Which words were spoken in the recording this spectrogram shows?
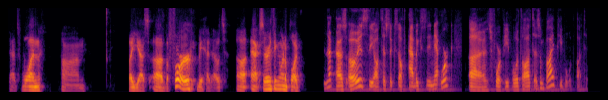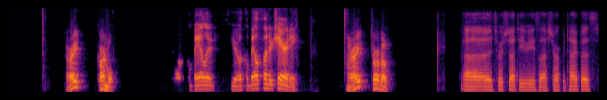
that's one. Um, but yes, uh, before we head out, uh, X, is there anything you want to plug? As always, the Autistic Self Advocacy Network uh, is for people with autism by people with autism. All right, Carnival. Local Baylor, your local bail funder charity. All right, Torpo. Uh, twitch.tv slash torpotypist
